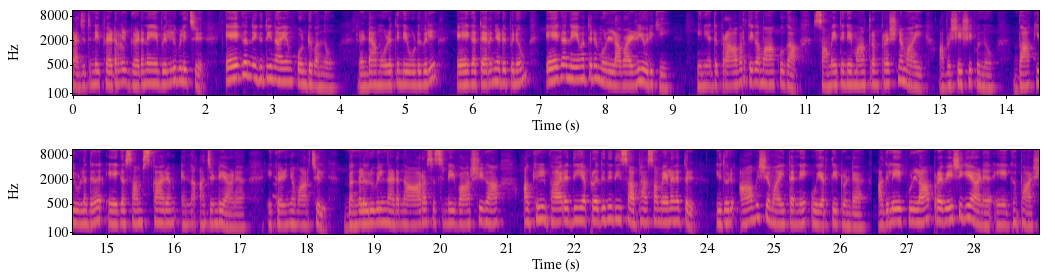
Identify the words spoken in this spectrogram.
രാജ്യത്തിന്റെ ഫെഡറൽ ഘടനയെ വെല്ലുവിളിച്ച് ഏക നികുതി നയം കൊണ്ടുവന്നു. രണ്ടാം ഊഴത്തിന്റെ ഒടുവിൽ ഏക തെരഞ്ഞെടുപ്പിനും ഏക നിയമത്തിനുമുള്ള വഴിയൊരുക്കി. ഇനി അത് പ്രാവർത്തികമാക്കുക സമയത്തിന്റെ മാത്രം പ്രശ്നമായി അവശേഷിക്കുന്നു. ബാക്കിയുള്ളത് ഏക സംസ്കാരം എന്ന അജണ്ടയാണ്. ഇക്കഴിഞ്ഞ മാർച്ചിൽ ബംഗളൂരുവിൽ നടന്ന ആർ എസ് എസിന്റെ വാർഷിക അഖിൽ ഭാരതീയ പ്രതിനിധി സഭാ സമ്മേളനത്തിൽ ഇതൊരു ആവശ്യമായി തന്നെ ഉയർത്തിയിട്ടുണ്ട്. അതിലേക്കുള്ള പ്രവേശികയാണ് ഏകഭാഷ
